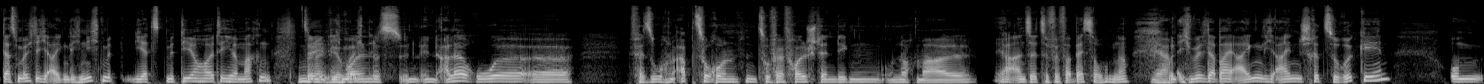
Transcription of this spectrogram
das möchte ich eigentlich nicht mit jetzt mit dir heute hier machen, nee, sondern wir wollen das in, in aller Ruhe äh, versuchen abzurunden, zu vervollständigen und nochmal ja Ansätze für Verbesserung. Ne? Ja. Und ich will dabei eigentlich einen Schritt zurückgehen um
